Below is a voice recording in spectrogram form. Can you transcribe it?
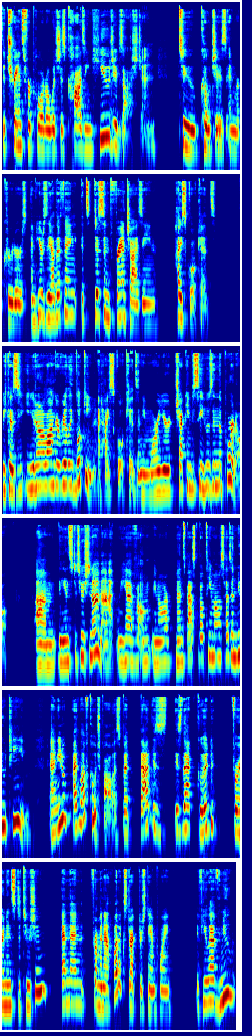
the transfer portal, which is causing huge exhaustion to coaches and recruiters. And here's the other thing it's disenfranchising high school kids because you're no longer really looking at high school kids anymore. You're checking to see who's in the portal. Um, the institution I'm at, we have, um, you know, our men's basketball team almost has a new team. And, you know, I love Coach Paulus, but that is, is that good for an institution? And then from an athletics director standpoint, if you have new,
